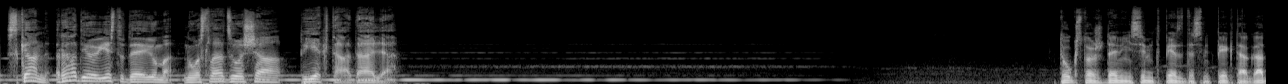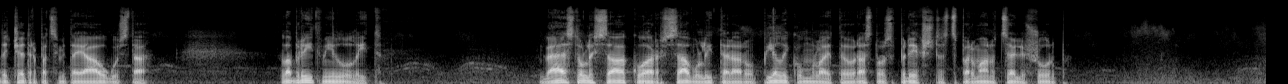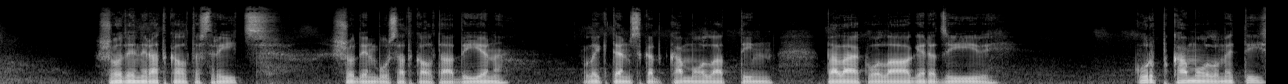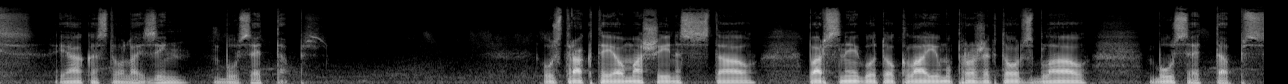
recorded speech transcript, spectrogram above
Skan radio iestudējuma noslēdzošā piektā daļa. – 1955. gada 14. augustā. Labrīt, mīlulīt! Vēstuli sāku ar savu literāro pielikumu, lai tev rastos priekšstats par manu ceļu šurp. Šodien ir atkal tas rīts, šodien būs atkal tā diena, liktenis, kad kamolā tin pelēko lāgera dzīvi. Kurp kamolu metīs, jā, kas to lai zina, būs etaps. Uz trakta jau mašīnas stāv, par sniegoto klājumu prožektors blāv, būs etaps.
